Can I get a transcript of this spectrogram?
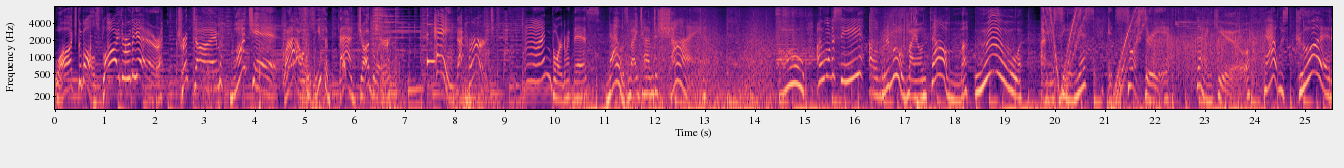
Watch the balls fly through the air! Trick time! Watch it! Wow, he's a bad juggler. Hey, that hurt! I'm bored with this. Now's my time to shine. Oh, I wanna see? I'll remove my own thumb. Ooh! Are you seeing this? It's sorcery. Thank you. That was good!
